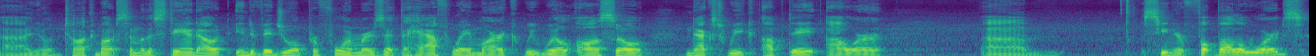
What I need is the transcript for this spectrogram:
uh, you know, talk about some of the standout individual performers at the halfway mark. We will also next week update our um, senior football awards.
